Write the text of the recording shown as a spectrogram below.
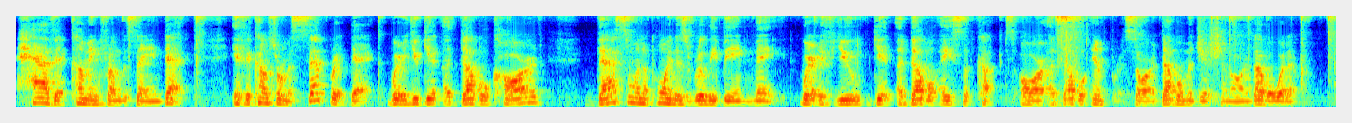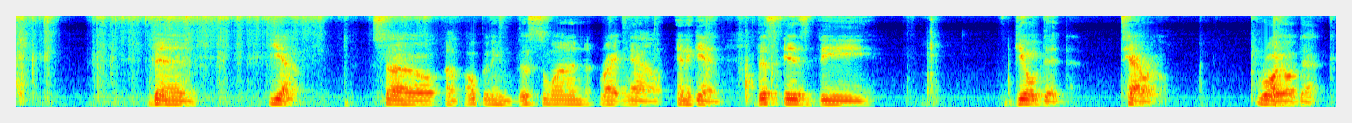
have it coming from the same deck. If it comes from a separate deck where you get a double card, that's when a point is really being made. Where if you get a double Ace of Cups, or a double Empress, or a double Magician, or a double whatever, then yeah. So I'm opening this one right now. And again, this is the Gilded Tarot Royal deck.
